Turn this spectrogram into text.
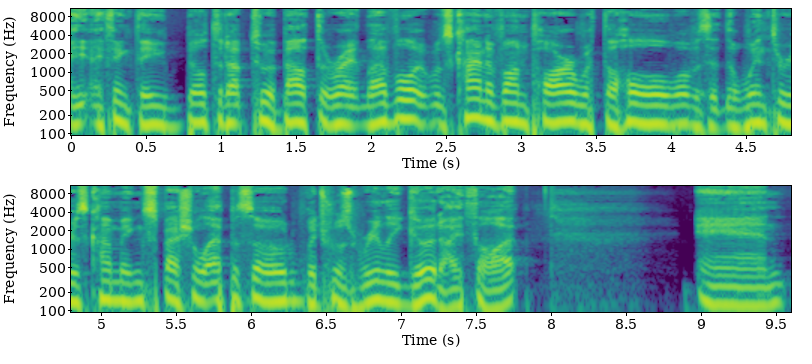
I, I think they built it up to about the right level. It was kind of on par with the whole, what was it, the Winter is Coming special episode, which was really good, I thought. And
